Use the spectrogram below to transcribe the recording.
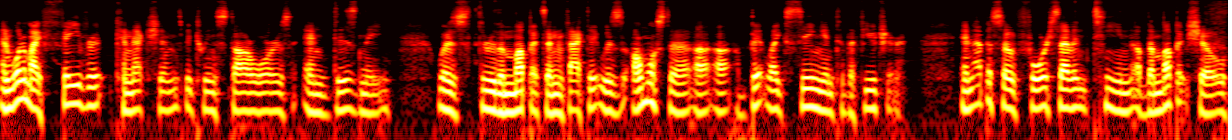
And one of my favorite connections between Star Wars and Disney was through the Muppets. And in fact, it was almost a, a, a bit like seeing into the future. In episode 417 of The Muppet Show,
